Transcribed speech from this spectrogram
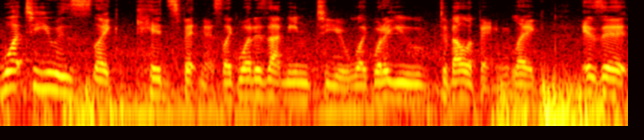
What to you is like kids fitness? Like, what does that mean to you? Like, what are you developing? Like, is it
